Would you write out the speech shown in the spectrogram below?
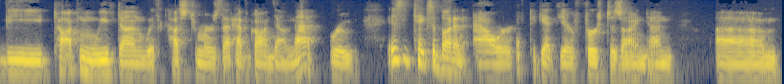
the talking we've done with customers that have gone down that route is it takes about an hour to get your first design done um,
